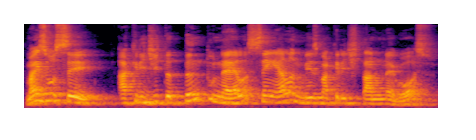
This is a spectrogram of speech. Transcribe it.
mas você acredita tanto nela, sem ela mesma acreditar no negócio,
